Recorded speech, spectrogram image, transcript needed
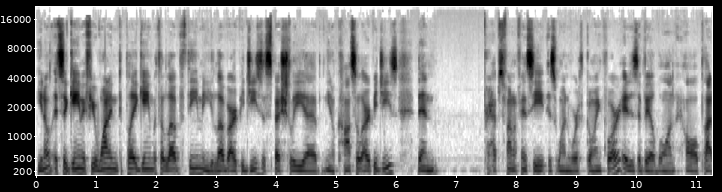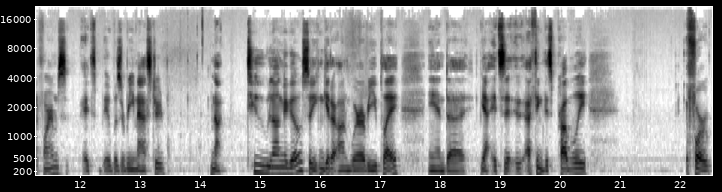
you know, it's a game if you're wanting to play a game with a love theme and you love RPGs, especially uh, you know console RPGs, then perhaps Final Fantasy VIII is one worth going for. It is available on all platforms. It's it was remastered not too long ago, so you can get it on wherever you play. And uh, yeah, it's a, I think this probably for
